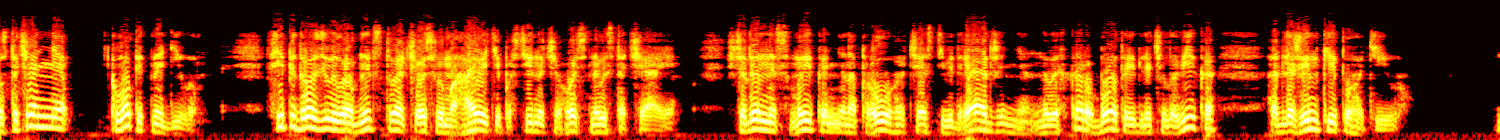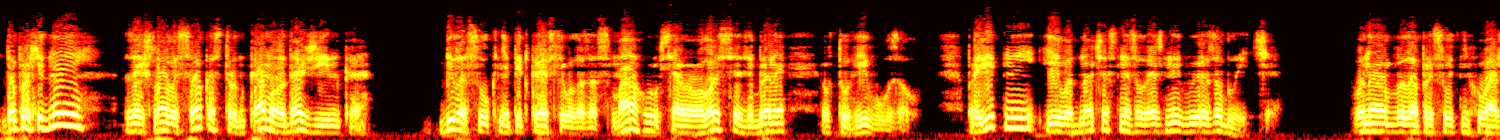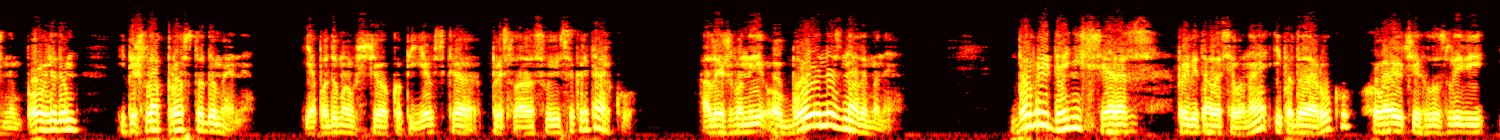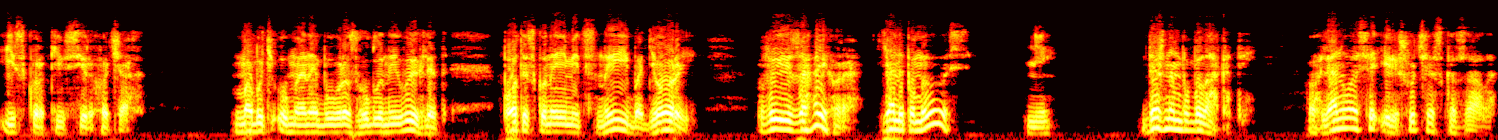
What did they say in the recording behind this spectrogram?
Постачання клопітне діло. Всі підрозділи виробництва чогось вимагають і постійно чогось не вистачає. Щоденне смикання, напруга, часті відрядження, нелегка робота і для чоловіка, а для жінки і поготів. До прохідної зайшла висока, струнка молода жінка. Біла сукня підкреслювала засмагу, русяве волосся зібране в тугий вузол. Привітний і водночас незалежний вираз обличчя. Вона обвела присутніх уважним поглядом і пішла просто до мене. Я подумав, що Копієвська прислала свою секретарку. Але ж вони обоє не знали мене. Добрий день іще раз, привіталася вона і подала руку, ховаючи глузливі іскорки в сірих очах. Мабуть, у мене був розгублений вигляд, потиск у неї міцний, бадьорий. Ви за Гайгора? Я не помилилась? Ні. Де ж нам побалакати? Оглянулася і рішуче сказала.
